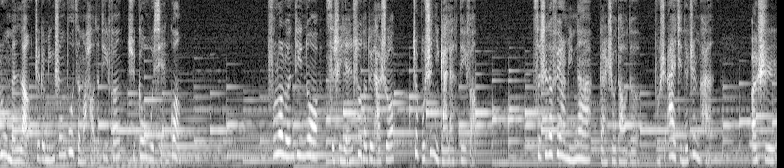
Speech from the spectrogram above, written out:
入门廊这个名声不怎么好的地方去购物闲逛。弗洛伦蒂诺此时严肃地对她说。这不是你该来的地方。此时的费尔明娜感受到的不是爱情的震撼，而是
